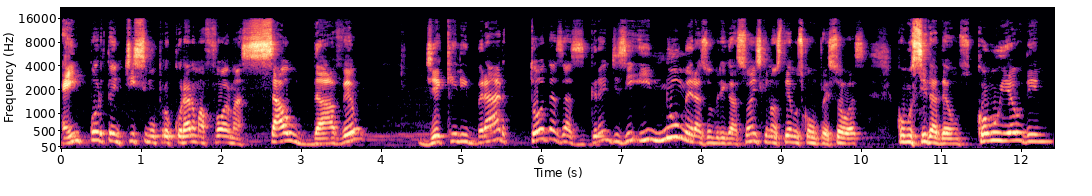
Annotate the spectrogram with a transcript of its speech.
é importantíssimo procurar uma forma saudável de equilibrar todas as grandes e inúmeras obrigações que nós temos como pessoas, como cidadãos, como Yehudim,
